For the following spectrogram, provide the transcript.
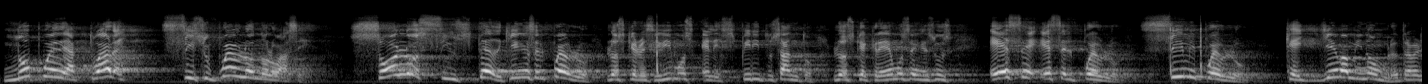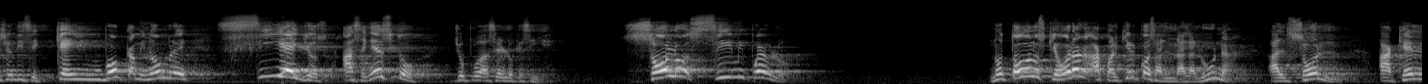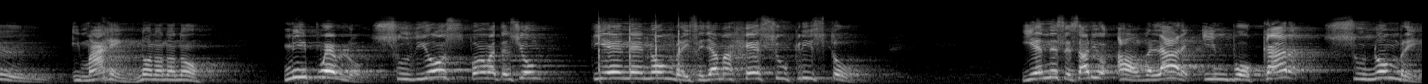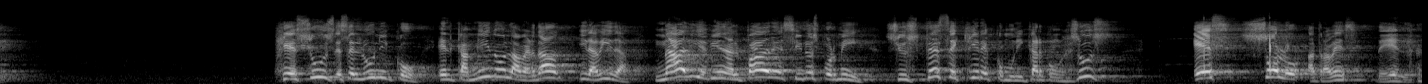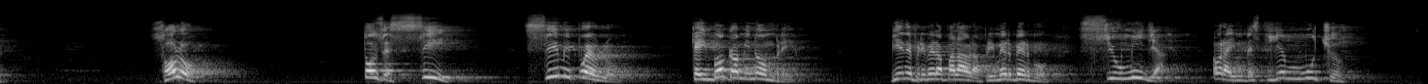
No puede actuar si su pueblo no lo hace. Solo si usted, ¿quién es el pueblo? Los que recibimos el Espíritu Santo, los que creemos en Jesús. Ese es el pueblo. Si mi pueblo que lleva mi nombre, otra versión dice, que invoca mi nombre, si ellos hacen esto, yo puedo hacer lo que sigue. Solo si mi pueblo. No todos los que oran a cualquier cosa, a la luna, al sol, a aquel imagen. No, no, no, no. Mi pueblo, su Dios, póngame atención, tiene nombre y se llama Jesucristo. Y es necesario hablar, invocar su nombre. Jesús es el único, el camino, la verdad y la vida. Nadie viene al Padre si no es por mí. Si usted se quiere comunicar con Jesús, es solo a través de Él. Solo. Entonces, sí, sí mi pueblo, que invoca mi nombre, viene primera palabra, primer verbo, se humilla. Ahora, investigué mucho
